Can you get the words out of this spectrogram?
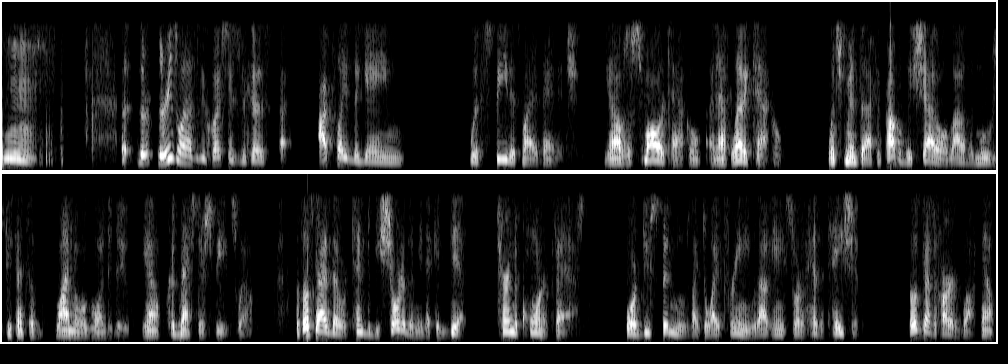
Mm. The the reason why that's a good question is because I, I played the game with speed as my advantage. You know, I was a smaller tackle, an athletic tackle, which meant that I could probably shadow a lot of the moves defensive linemen were going to do. You know, could match their speed as well. But those guys that were tended to be shorter than me that could dip, turn the corner fast, or do spin moves like Dwight Freeney without any sort of hesitation, those guys are harder to block. Now,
